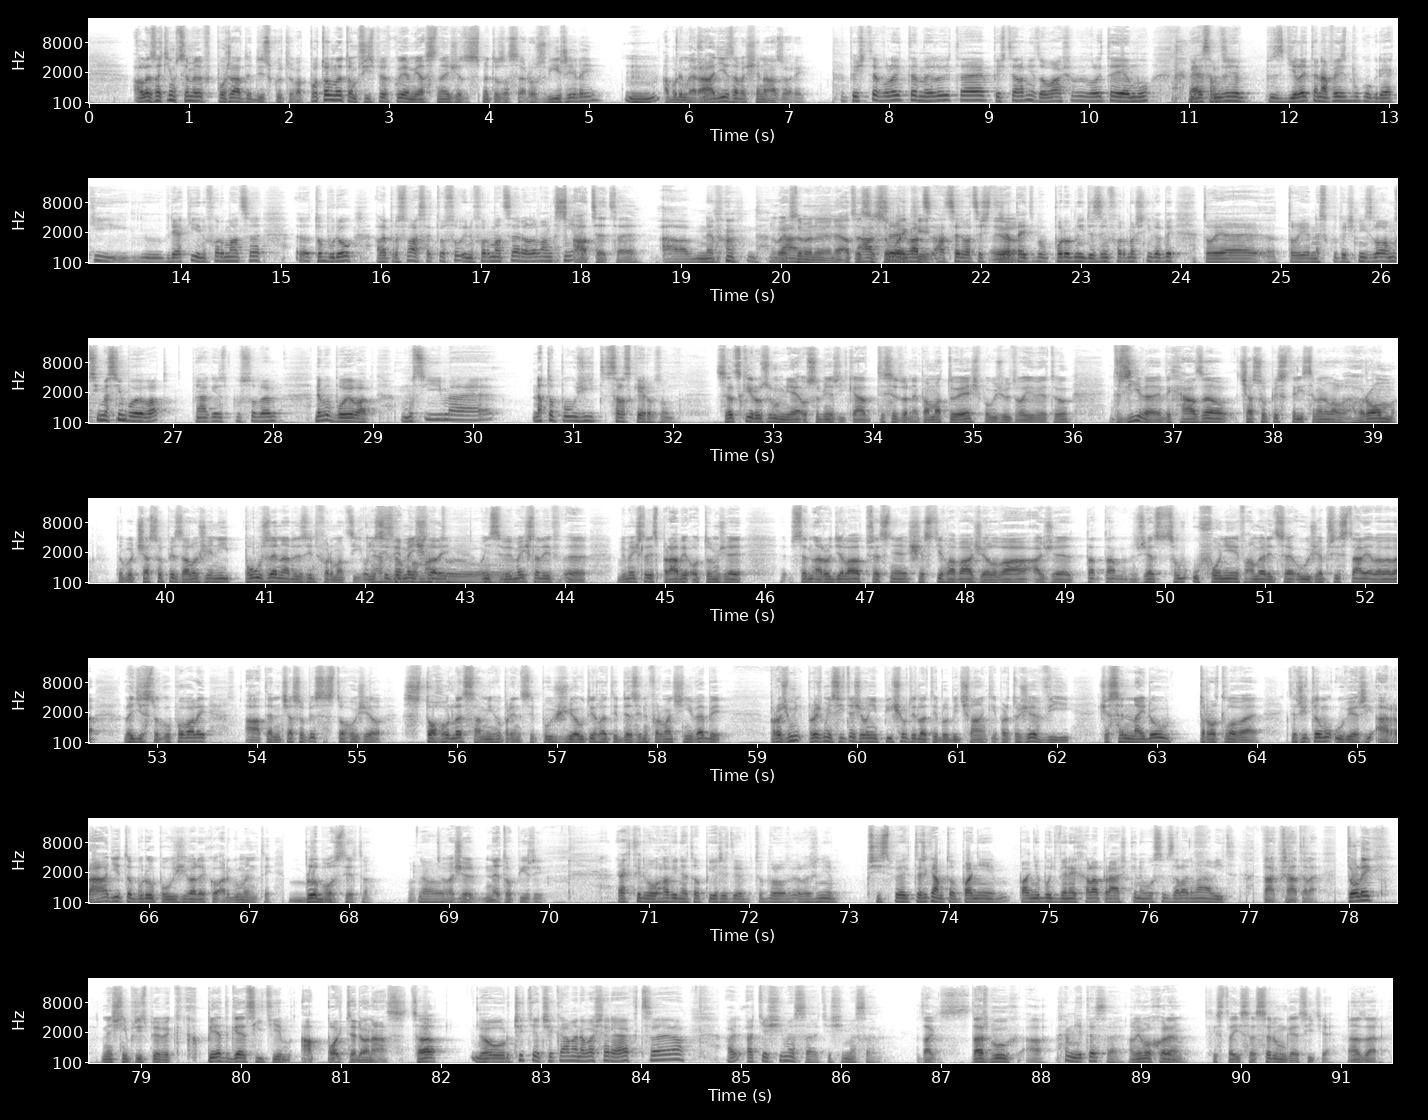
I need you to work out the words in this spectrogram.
Ale zatím chceme v pořád diskutovat. Po tomhle příspěvku je jasné, že jsme to zase rozvířili Mhm. a budeme rádi za vaše názory. Pište, volejte, milujte, pište hlavně Tomášovi, volejte jemu. Ne, samozřejmě sdílejte na Facebooku, kde jaký, kde jaký informace eh, to budou, ale prosím vás, to jsou informace relevantní. a- ACC? A nebo, Nebo jak se jmenuje, ne? ACC jsou AC20, lajky. AC24 Jo. a tady podobný dezinformační weby, to je, to je neskutečný zlo a musíme s tím bojovat nějakým způsobem, nebo bojovat. Musíme na to použít selský rozum. Selský rozum mě osobně říká, ty si to nepamatuješ, použiju tvoji větu. Dříve vycházel časopis, který se jmenoval Hrom. To byl časopis založený pouze na dezinformacích. Oni Já si vymýšleli, pamatuju. oni si vymýšleli, eh, vymýšleli zprávy o tom, že se narodila přesně šestihlavá želva a že, ta, tam, že jsou ufoni v Americe už, že přistáli a blablabla. lidi si to kupovali a ten časopis z toho žil. Z tohohle samého principu žijou tyhle ty dezinformační weby. Proč, mi- proč myslíte, že oni píšou tyhle ty blbý články? Protože ví, že se najdou trotlové, kteří tomu uvěří a rádi to budou používat jako argumenty. Blbost je to. No. To vaše netopíři. Jak ty dvouhlaví netopíři, ty, to bylo vyloženě příspěvek, to říkám to, paní, paní buď vynechala prášky, nebo si vzala dva navíc. Tak, přátelé, tolik dnešní příspěvek k 5G sítím a pojďte do nás. Co? No určitě, čekáme na vaše reakce a, a, a těšíme se, těšíme se. Tak zdař Bůh a, Mějte se. a mimochodem, chystají se 7G sítě. Nazdar.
